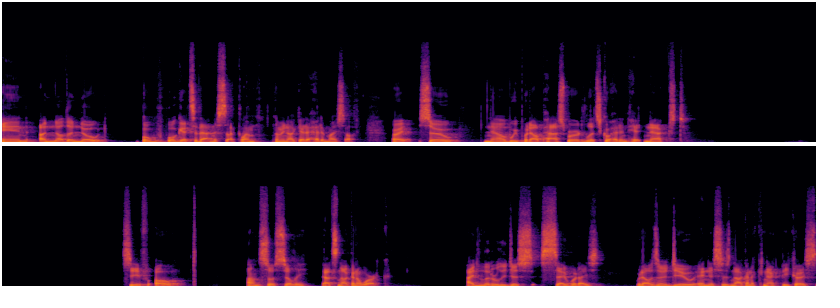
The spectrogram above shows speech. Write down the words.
And another note, but we'll get to that in a sec. Let, let me not get ahead of myself. All right, so now we put out password. Let's go ahead and hit next. See if, oh, I'm so silly. That's not gonna work. I literally just said what I what I was going to do, and this is not going to connect because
